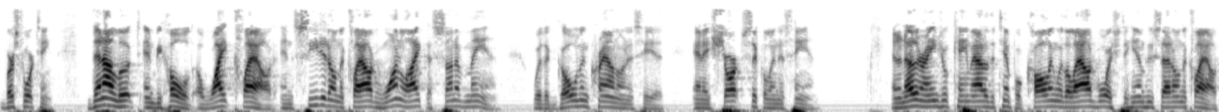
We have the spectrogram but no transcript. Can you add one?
Verse 14. Then I looked, and behold, a white cloud, and seated on the cloud one like a son of man, with a golden crown on his head, and a sharp sickle in his hand. And another angel came out of the temple, calling with a loud voice to him who sat on the cloud,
